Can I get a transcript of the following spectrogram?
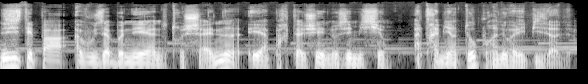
N'hésitez pas à vous abonner à notre chaîne et à partager nos émissions. À très bientôt pour un nouvel épisode.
